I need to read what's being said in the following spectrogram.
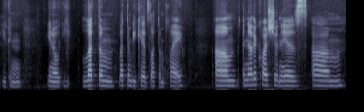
You can, you know, let them let them be kids, let them play. Um, another question is um,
